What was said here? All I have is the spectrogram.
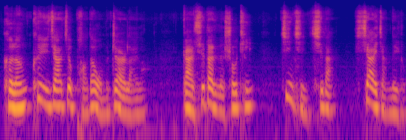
可能科学家就跑到我们这儿来了。感谢大家的收听，敬请期待下一讲内容。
